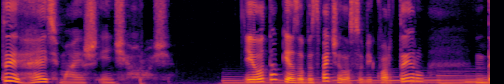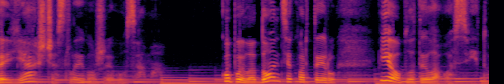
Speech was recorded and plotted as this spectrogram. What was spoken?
ти геть маєш інші гроші. І отак я забезпечила собі квартиру, де я щасливо живу сама. Купила доньці квартиру і оплатила освіту.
